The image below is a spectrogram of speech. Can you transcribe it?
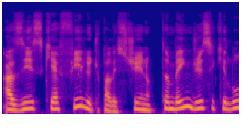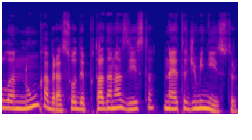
Aziz, que é filho de palestino, também disse que Lula nunca abraçou deputada nazista, neta de ministro.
